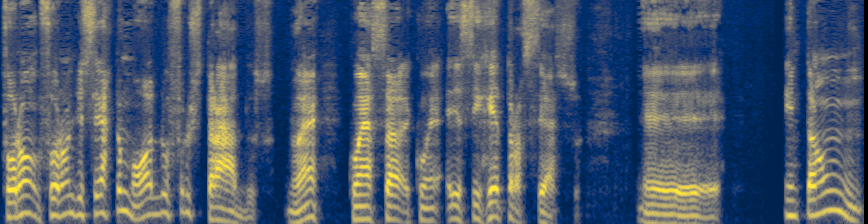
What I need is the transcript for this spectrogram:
foram, foram, de certo modo, frustrados não é? com, essa, com esse retrocesso. É, então,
